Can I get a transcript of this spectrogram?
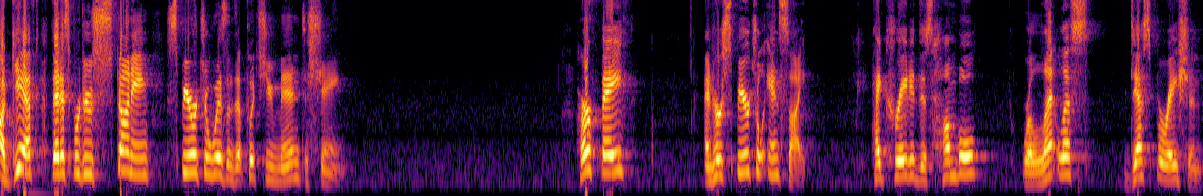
a gift that has produced stunning spiritual wisdom that puts you men to shame. Her faith and her spiritual insight had created this humble, relentless desperation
